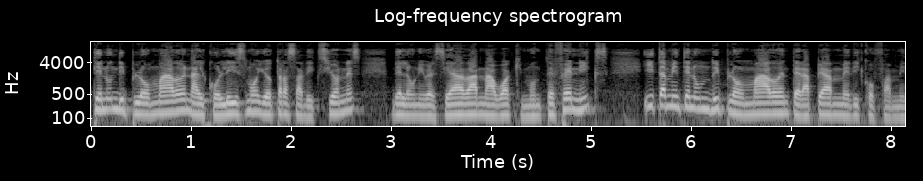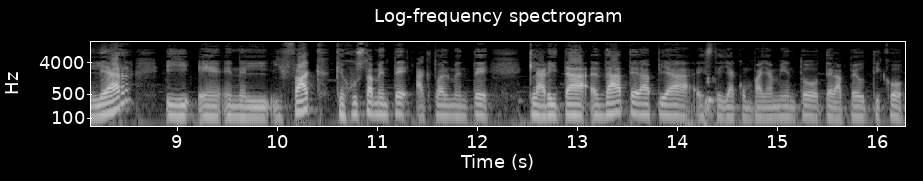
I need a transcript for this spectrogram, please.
tiene un diplomado en alcoholismo y otras adicciones de la Universidad de Anáhuac y Montefénix y también tiene un diplomado en terapia médico familiar y eh, en el IFAC que justamente actualmente Clarita da terapia este y acompañamiento terapéutico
